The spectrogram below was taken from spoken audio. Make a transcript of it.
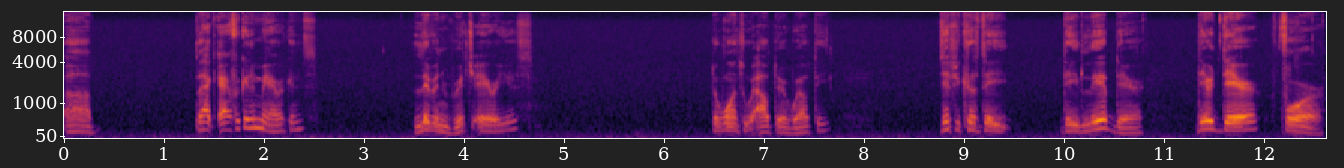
uh, black African Americans live in rich areas, the ones who are out there wealthy, just because they they live there they're there for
